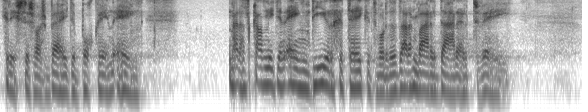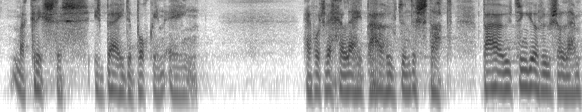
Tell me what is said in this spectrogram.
Christus was beide bokken in één. Maar dat kan niet in één dier getekend worden. Daarom waren daar er twee. Maar Christus is beide bokken in één. Hij wordt weggeleid buiten de stad, buiten Jeruzalem,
